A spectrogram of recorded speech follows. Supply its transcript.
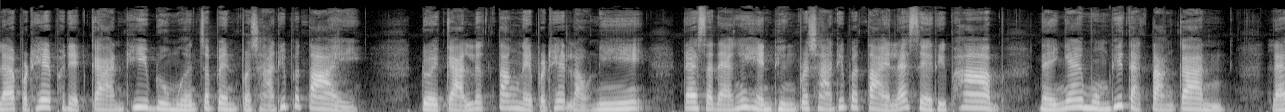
และประเทศเผด็จการที่ดูเหมือนจะเป็นประชาธิปไตย โดยการเลือกตั้งในประเทศเหล่านี้ ได้แสดงให้เห็นถึงประชาธิปไตยและเสรีภาพ ในแง่มุมที่แตกต่างกัน และ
